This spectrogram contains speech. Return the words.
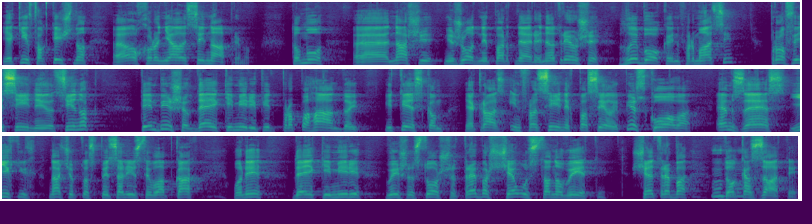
які фактично е, охороняли цей напрямок. Тому е, наші міжнародні партнери, не отримавши глибокої інформації, професійний оцінок, тим більше в деякій мірі під пропагандою і тиском якраз інформаційних посилів Піскова, МЗС, їхніх, начебто, спеціалістів в лапках, вони в деякій мірі вийшли з того, що треба ще установити, ще треба доказати.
